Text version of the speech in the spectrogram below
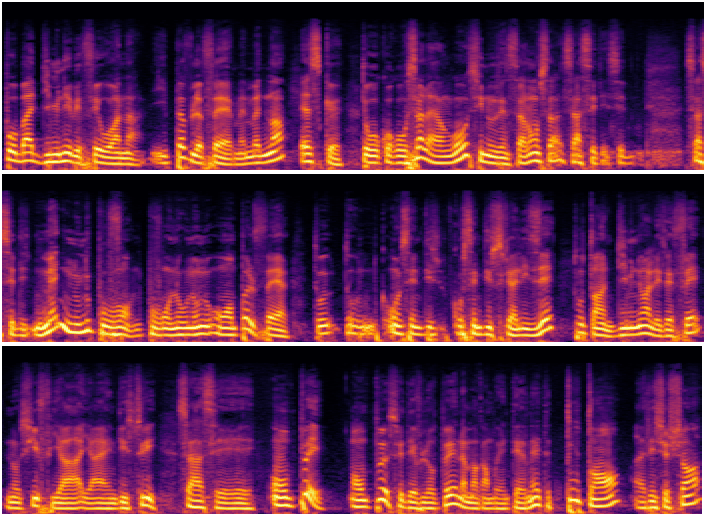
pour bah, diminuer faits Ils peuvent le faire. Mais maintenant, est-ce que, si nous installons ça, ça, c'est, ça, c'est mais nous, nous pouvons, nous pouvons, nous, nous, on peut le faire. Tout, tout, on s'industrialiser tout en diminuant les effets nocifs. Il y a, il y a industrie. Ça, c'est, on peut, on peut se développer dans ma internet tout en recherchant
